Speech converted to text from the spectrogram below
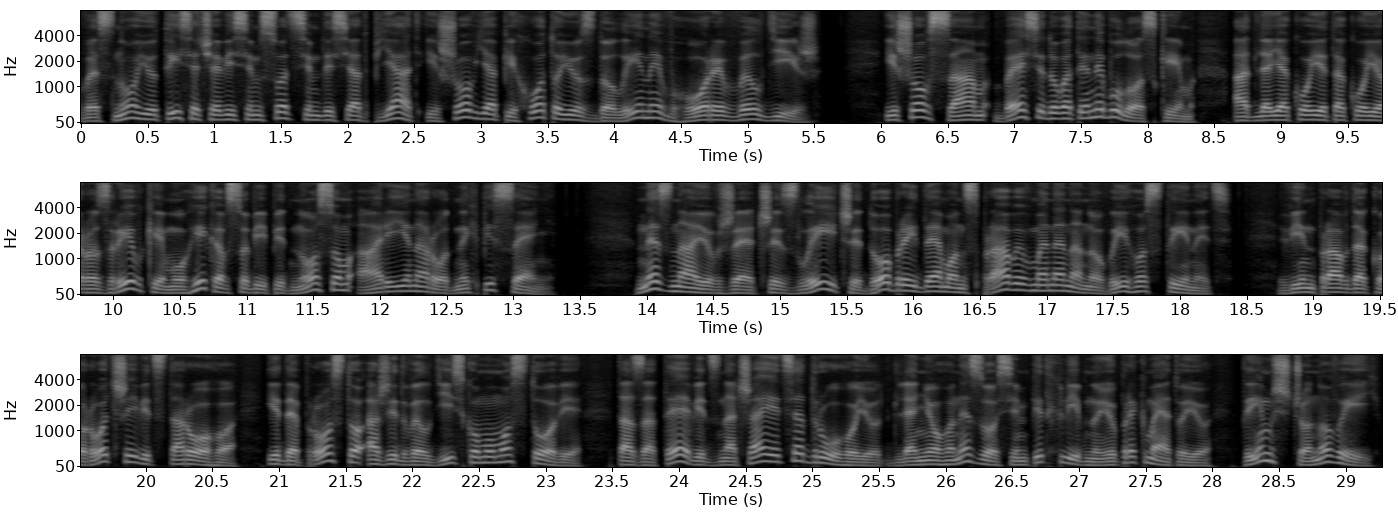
Весною 1875 ішов я піхотою з долини в гори в Велдіж. Ішов сам, бесідувати не було з ким, а для якої такої розривки мугикав собі під носом арії народних пісень. Не знаю вже, чи злий, чи добрий демон справив мене на новий гостинець. Він, правда, коротший від старого, іде просто аж ід Велдійському мостові, та зате відзначається другою, для нього не зовсім підхлібною прикметою, тим, що новий.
